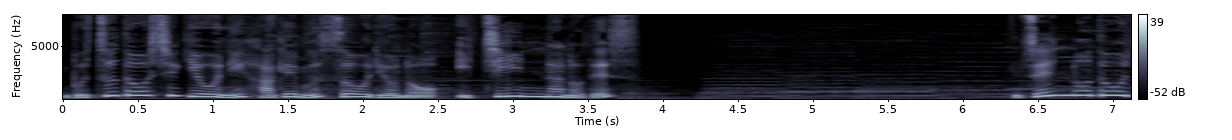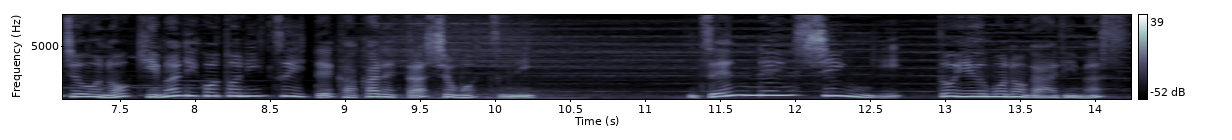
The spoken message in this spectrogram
仏道修行に励む僧侶の一員なのです。禅の道場の決まり事について書かれた書物に「前年審議というものがあります。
